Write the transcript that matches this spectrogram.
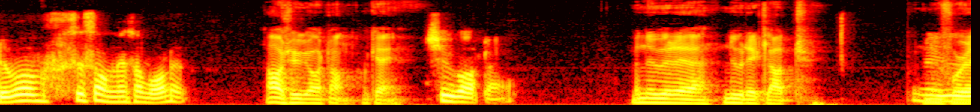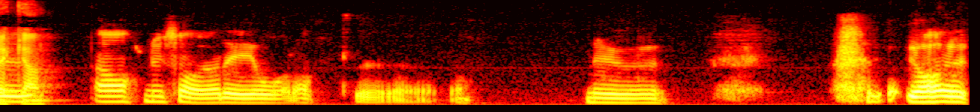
Det var säsongen som var nu, Ja, 2018. Okej. 2018. Men nu är, det, nu är det klart. Nu får det räcka. Ja, nu sa jag det i år att eh, nu... Jag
